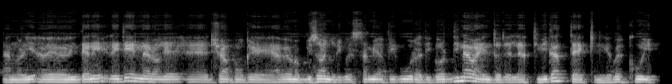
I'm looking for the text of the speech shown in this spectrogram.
Hanno, eh, ritennero che, eh, diciamo, che avevano bisogno di questa mia figura di coordinamento delle attività tecniche, per cui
